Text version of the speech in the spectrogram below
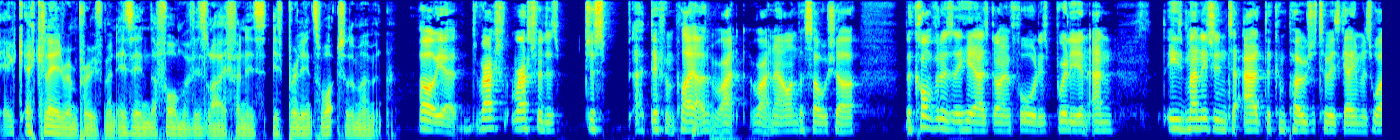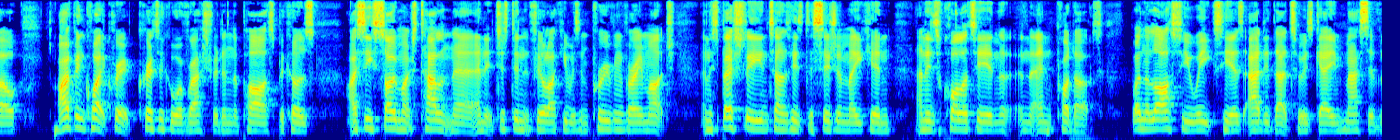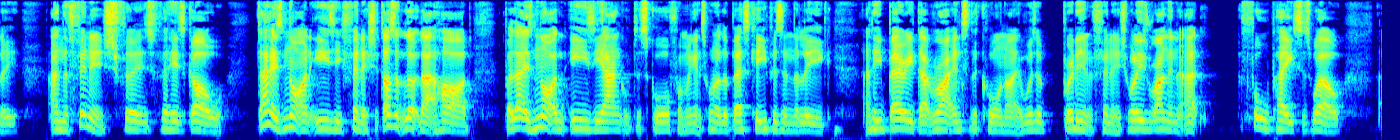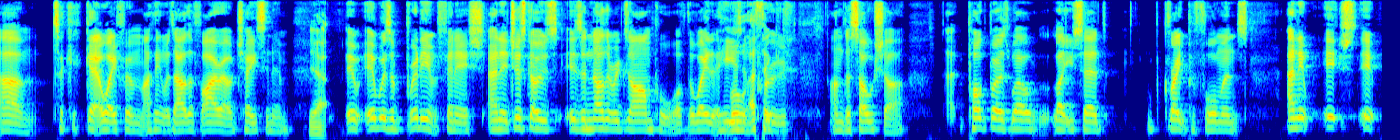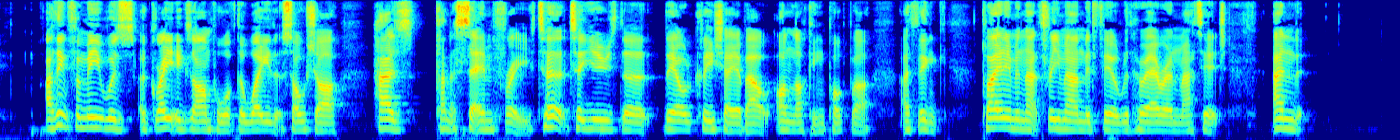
a, clear improvement. Is in the form of his life and is is brilliant to watch at the moment. Oh yeah, Rash, Rashford is just a different player right right now under Solskjaer. The confidence that he has going forward is brilliant, and he's managing to add the composure to his game as well. I've been quite crit- critical of Rashford in the past because I see so much talent there, and it just didn't feel like he was improving very much, and especially in terms of his decision making and his quality in the, in the end product. When the last few weeks he has added that to his game massively, and the finish for his for his goal that is not an easy finish. It doesn't look that hard, but that is not an easy angle to score from against one of the best keepers in the league. And he buried that right into the corner. It was a brilliant finish. Well, he's running at full pace as well um, to get away from, I think it was Alderweireld chasing him. Yeah. It, it was a brilliant finish, and it just goes is another example of the way that he's Well, I think- improved under Solskjaer. Uh, Pogba as well, like you said, great performance, and it it it I think for me was a great example of the way that Solskjaer has kind of set him free to to use the the old cliche about unlocking Pogba. I think playing him in that three man midfield with Herrera and Matic, and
